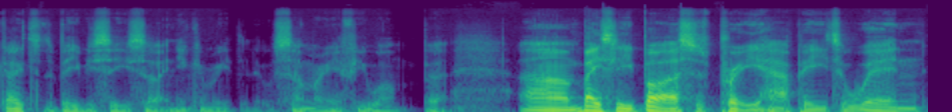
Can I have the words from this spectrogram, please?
go to the BBC site and you can read the little summary if you want. But um, basically, Bottas was pretty happy to win.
